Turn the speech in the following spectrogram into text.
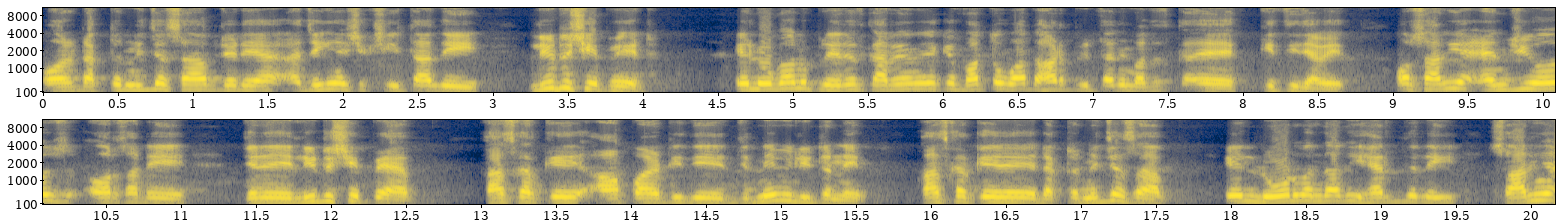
ਔਰ ਡਾਕਟਰ ਨਿੱਜਰ ਸਾਹਿਬ ਜਿਹੜੇ ਆ ਅਜਿਹੀਆਂ ਸ਼ਖਸੀਅਤਾਂ ਦੀ ਲੀਡਰਸ਼ਿਪ ਹੇਠ ਇਹ ਲੋਕਾਂ ਨੂੰ ਪ੍ਰੇਰਿਤ ਕਰ ਰਹੇ ਨੇ ਕਿ ਵੱਧ ਤੋਂ ਵੱਧ ਹੜ੍ਹ ਪੀੜਤਾਂ ਦੀ ਮਦਦ ਕ- ਅਹ ਕੀਤੀ ਜਾਵੇ। ਔਰ ਸਾਰੀਆਂ ਐਨਜੀਓਜ਼ ਔਰ ਸਾਡੇ ਜਿਹੜੇ ਲੀਡਰਸ਼ਿਪ ਹੈ, ਖਾਸ ਕਰਕੇ ਆਪ ਪਾਰਟੀ ਦੇ ਜਿੰਨੇ ਵੀ ਲੀਡਰ ਨੇ, ਖਾਸ ਕਰਕੇ ਡਾਕਟਰ ਨਿੱਜਰ ਸਾਹਿਬ, ਇਹ ਲੋੜਵੰਦਾਂ ਦੀ ਹੈਲਪ ਦੇ ਲਈ ਸਾਰੀਆਂ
